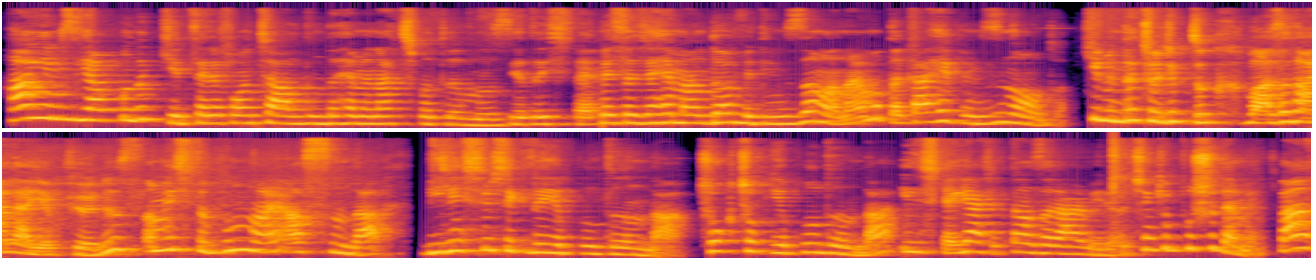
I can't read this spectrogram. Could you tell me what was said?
Hangimiz yapmadık ki telefon çaldığında hemen açmadığımız ya da işte mesaja hemen dönmediğimiz zamanlar mutlaka hepimizin oldu. Kiminde çocuktuk bazen hala yapıyoruz ama işte bunlar aslında bilinçli bir şekilde yapıldığında, çok çok yapıldığında ilişkiye gerçekten zarar veriyor. Çünkü bu şu demek. Ben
